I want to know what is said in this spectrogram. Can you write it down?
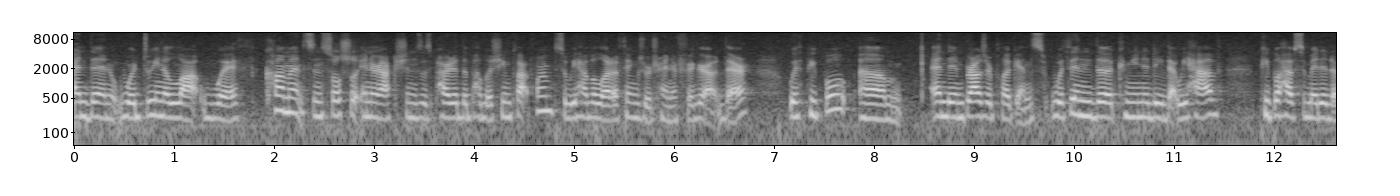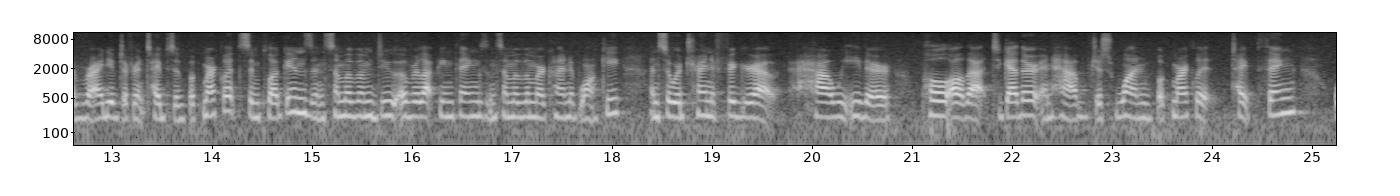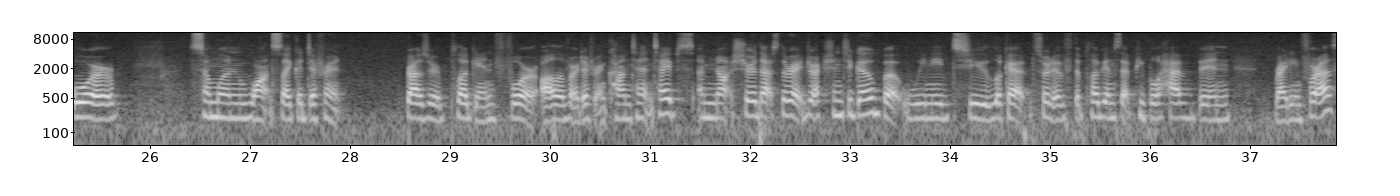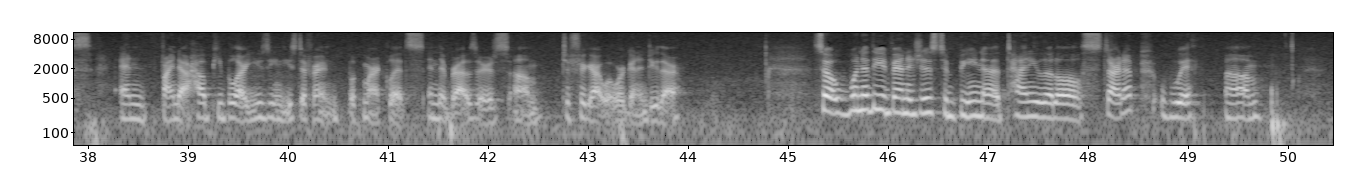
and then we're doing a lot with comments and social interactions as part of the publishing platform. So we have a lot of things we're trying to figure out there with people. Um, and then browser plugins. Within the community that we have, people have submitted a variety of different types of bookmarklets and plugins, and some of them do overlapping things, and some of them are kind of wonky. And so we're trying to figure out how we either pull all that together and have just one bookmarklet type thing, or someone wants like a different browser plugin for all of our different content types. I'm not sure that's the right direction to go, but we need to look at sort of the plugins that people have been writing for us and find out how people are using these different bookmarklets in their browsers um, to figure out what we're going to do there. So one of the advantages to being a tiny little startup with um,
